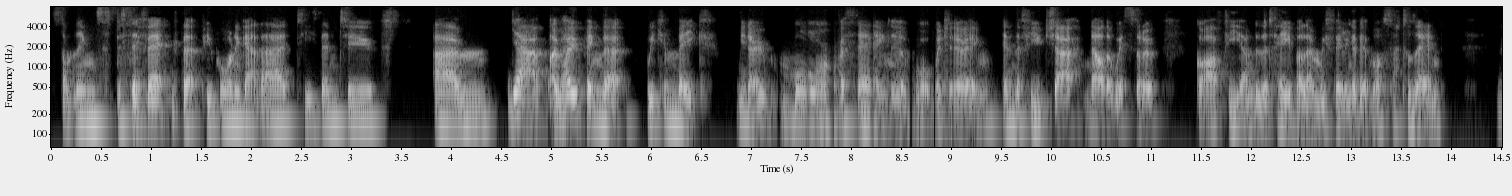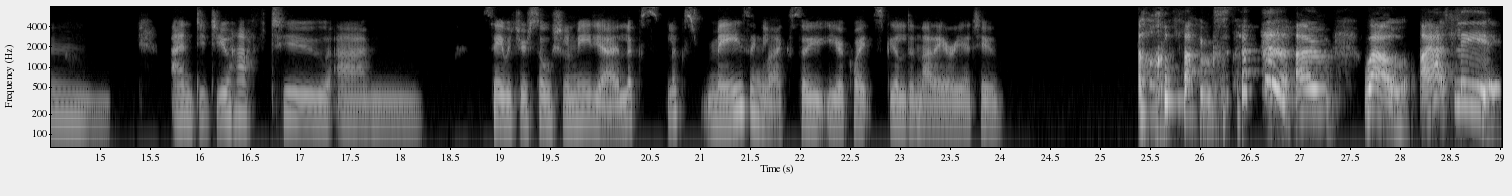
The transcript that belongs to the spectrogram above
something specific that people want to get their teeth into. Um, yeah, I'm hoping that we can make, you know, more of a thing of what we're doing in the future now that we've sort of got our feet under the table and we're feeling a bit more settled in. Mm. And did you have to um say with your social media? It looks looks amazing, like so you're quite skilled in that area too. Oh, thanks. Um, well, I actually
